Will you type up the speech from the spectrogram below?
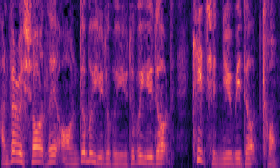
and very shortly on www.kitchennewbie.com.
